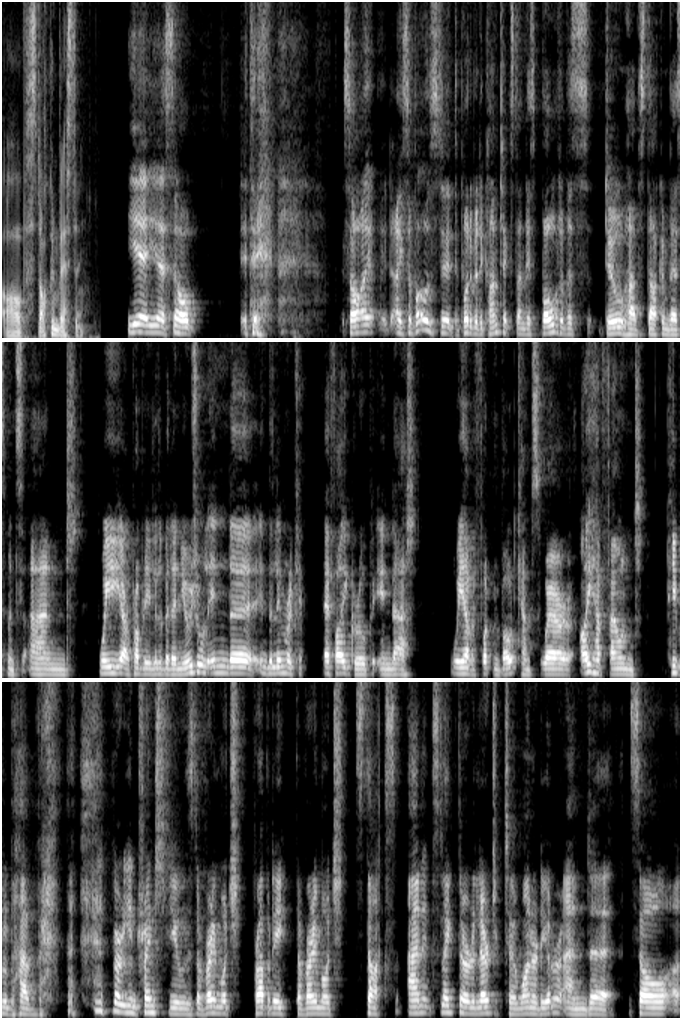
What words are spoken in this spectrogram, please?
of stock investing. Yeah, yeah. So, it, so I, I suppose to, to put a bit of context on this, both of us do have stock investments, and we are probably a little bit unusual in the in the Limerick FI group in that we have a foot in both camps. Where I have found people have very entrenched views. They're very much property. They're very much stocks, and it's like they're allergic to one or the other. And uh, so uh,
